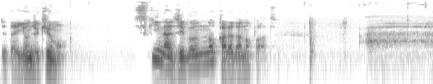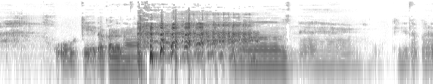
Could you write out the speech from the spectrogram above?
じゃあ第49問。好きな自分の体のパーツ。う。包茎だからな。あうーんね包茎だから、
